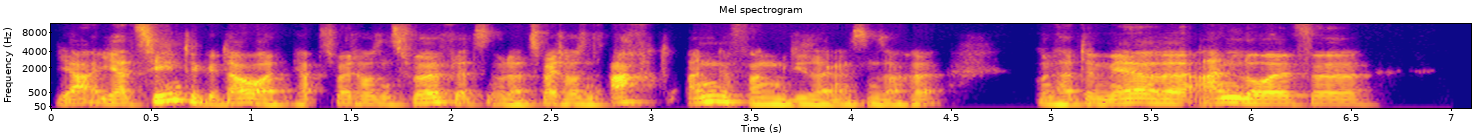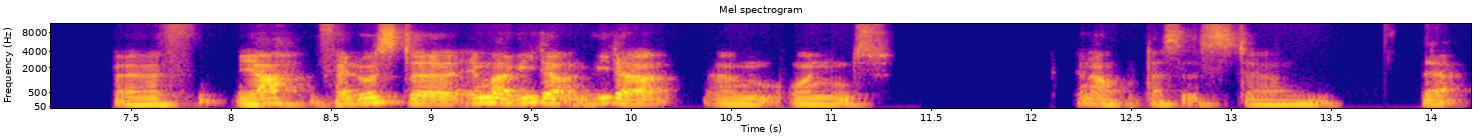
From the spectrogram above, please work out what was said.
ja, Jahrzehnte gedauert. Ich habe 2012 letzten, oder 2008 angefangen mit dieser ganzen Sache und hatte mehrere Anläufe, äh, ja, Verluste immer wieder und wieder. Ähm, und genau, das ist, ähm, Ja.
